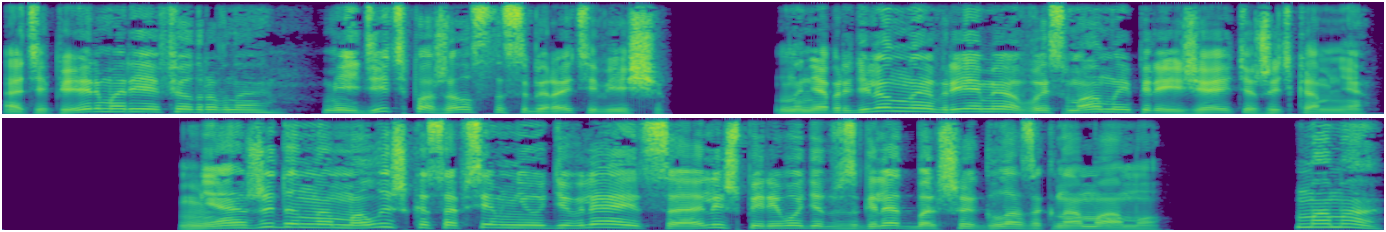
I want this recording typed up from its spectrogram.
А теперь, Мария Федоровна, идите, пожалуйста, собирайте вещи. На неопределенное время вы с мамой переезжаете жить ко мне». Неожиданно малышка совсем не удивляется, а лишь переводит взгляд больших глазок на маму. «Мама,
